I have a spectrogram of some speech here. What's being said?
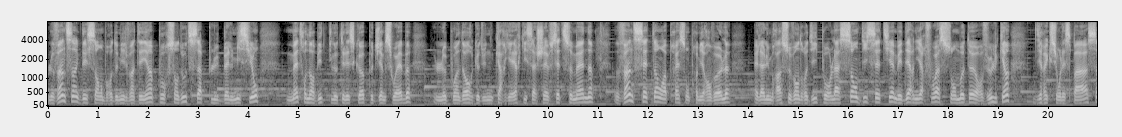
le 25 décembre 2021 pour sans doute sa plus belle mission, mettre en orbite le télescope James Webb, le point d'orgue d'une carrière qui s'achève cette semaine, 27 ans après son premier envol. Elle allumera ce vendredi pour la 117e et dernière fois son moteur Vulcain, direction l'espace.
